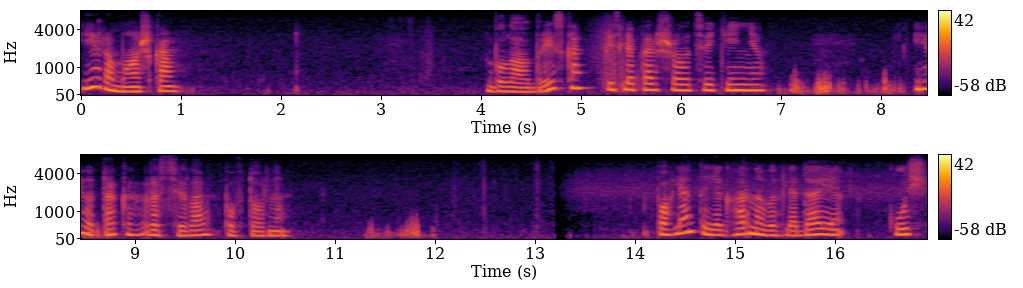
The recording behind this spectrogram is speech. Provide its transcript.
І ромашка. Була обрізка після першого цвітіння. І отак розцвіла повторно. Погляньте, як гарно виглядає кущ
